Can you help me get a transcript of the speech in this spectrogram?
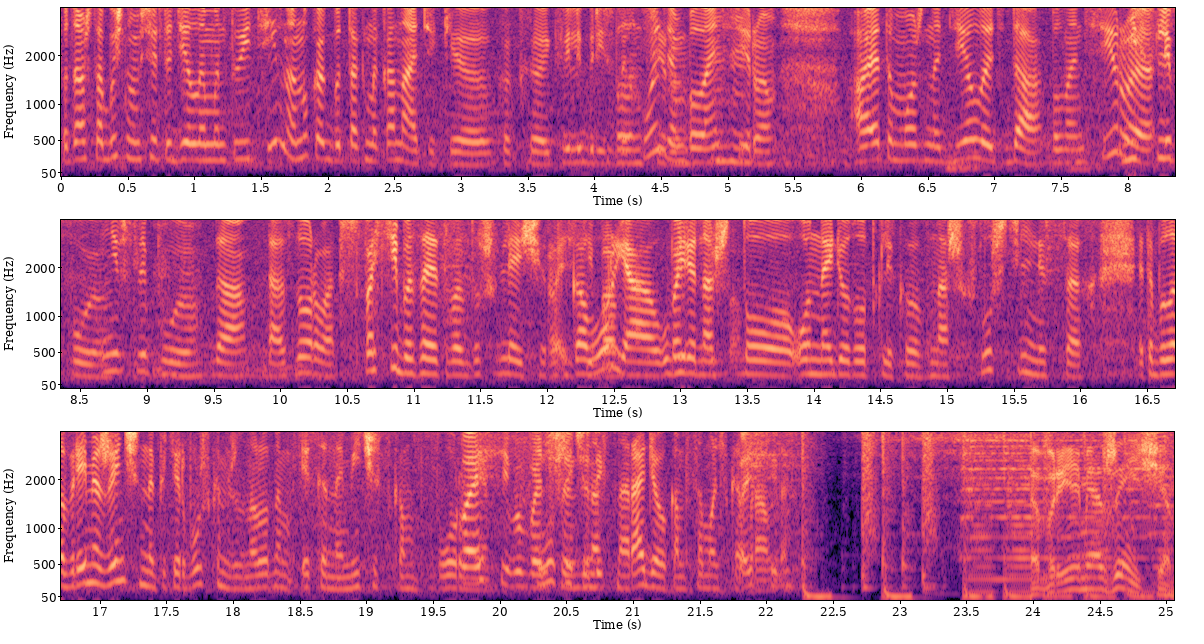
потому что обычно мы все это делаем интуитивно, ну, как бы так на канатике, как эквилибристы ходим, балансируем. Угу. А это можно делать, да, балансируя. Не вслепую. Не вслепую, да. Да, здорово. Спасибо за этот воодушевляющий Спасибо. разговор. Я уверена, Спасибо. что он найдет отклик в наших слушательницах. Это было «Время женщин» на Петербургском международном экономическом форуме. Спасибо большое. Слушайте нас на радио «Комсомольская Спасибо. правда». «Время женщин»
